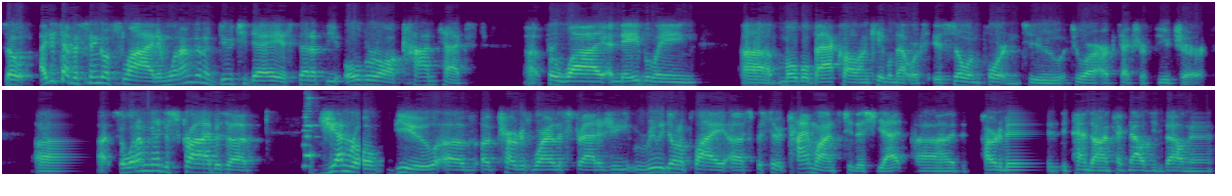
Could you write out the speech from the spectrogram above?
so I just have a single slide, and what I'm going to do today is set up the overall context uh, for why enabling uh, mobile backhaul on cable networks is so important to, to our architecture future. Uh, so what I'm going to describe is a general view of, of Charter's wireless strategy. We really don't apply uh, specific timelines to this yet. Uh, part of it depends on technology development.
